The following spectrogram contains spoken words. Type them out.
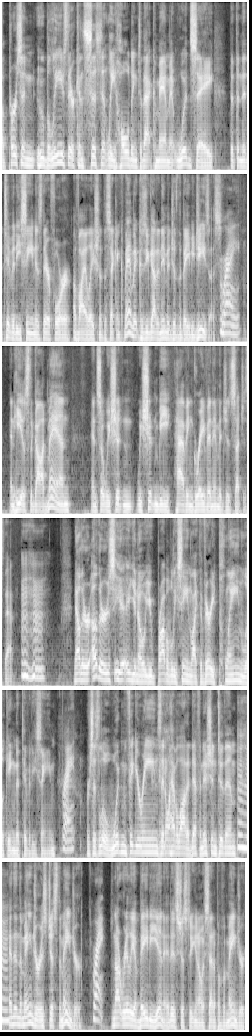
a person who believes they're consistently holding to that commandment would say that the nativity scene is therefore a violation of the second commandment because you got an image of the baby Jesus right. and he is the God man, and so we shouldn't we shouldn't be having graven images such as that. Mm-hmm. Now there are others, you, you know, you've probably seen like the very plain looking nativity scene, Right. where it's just little wooden figurines. They don't have a lot of definition to them, and then the manger is just the manger. Right. It's not really a baby in it. It's just a, you know a setup of a manger.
